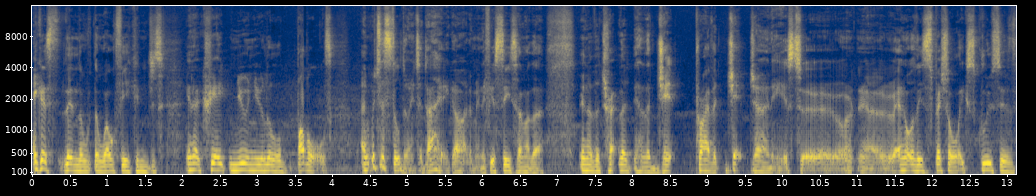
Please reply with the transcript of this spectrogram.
I guess then the, the wealthy can just you know create new new little bubbles and which they're still doing today. God, I mean, if you see some of the, you know, the tra- the, you know, the jet private jet journeys to, you know, and all these special exclusive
